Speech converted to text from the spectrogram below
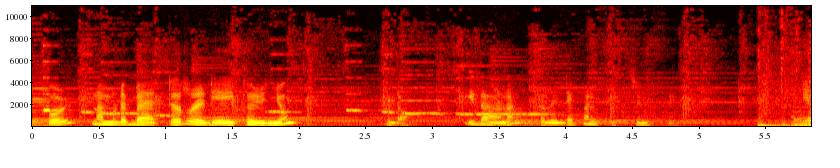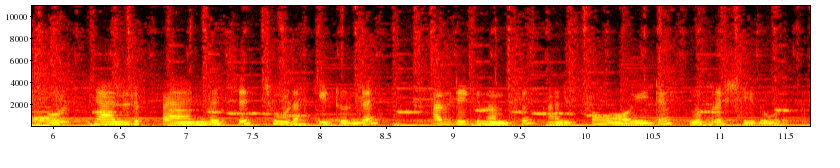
ഇപ്പോൾ നമ്മുടെ ബാറ്റർ റെഡി ആയി കഴിഞ്ഞു. കേട്ടോ ഇതാണ് അതിന്റെ കൺസിസ്റ്റൻസി ഇപ്പോൾ ഞാനൊരു പാൻ വെച്ച് ചൂടാക്കിയിട്ടുണ്ട്. അതിലേക്ക് നമുക്ക് അല്പം ഓയിൽ ഒന്ന് ബ്രഷ് ചെയ്ത് കൊടുക്കാം.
